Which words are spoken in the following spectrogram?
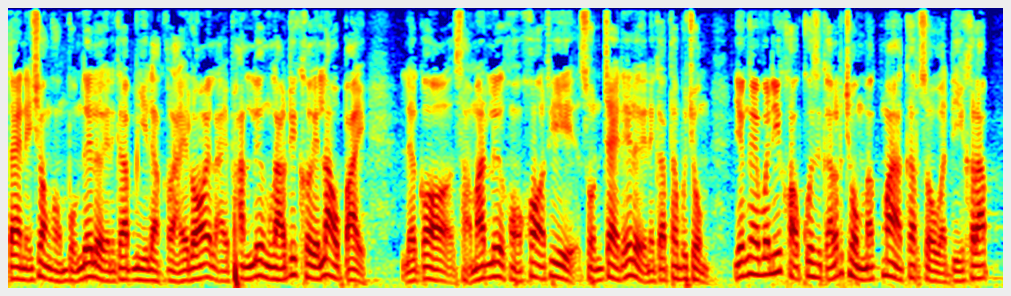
ได้ในช่องของผมได้เลยนะครับมีหลากหลายร้อยหลายพันเรื่องราวที่เคยเล่าไป แล้วก็สามารถเลือกหัวข้อที่สนใจได้เลยนะครับท่านผู้ชม ยังไงวันนี้ขอบคุณสำหรับรับชมมากๆครับ สวัสดีครับ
